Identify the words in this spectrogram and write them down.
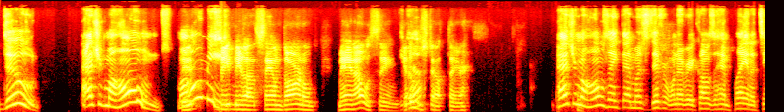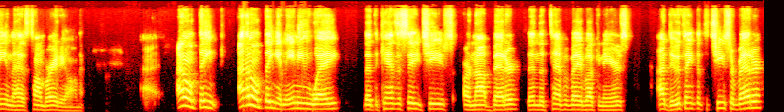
dude. Patrick Mahomes, my be, homie. Be, be, like Sam Darnold. Man, I was seeing ghosts yeah. out there. Patrick Mahomes ain't that much different whenever it comes to him playing a team that has Tom Brady on it. I don't think I don't think in any way that the Kansas City Chiefs are not better than the Tampa Bay Buccaneers. I do think that the Chiefs are better,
